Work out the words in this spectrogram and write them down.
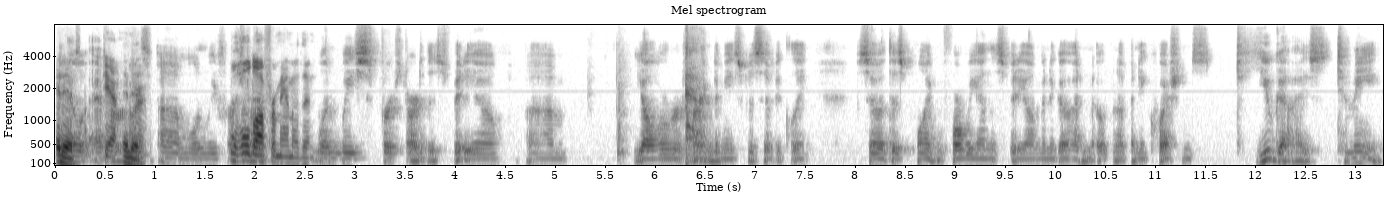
It is. Know at Yeah, it first, is. Um, when we first we'll hold started- off from ammo then when we first started this video, um, y'all were referring to me specifically. So at this point, before we end this video, I'm going to go ahead and open up any questions to you guys, to me,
